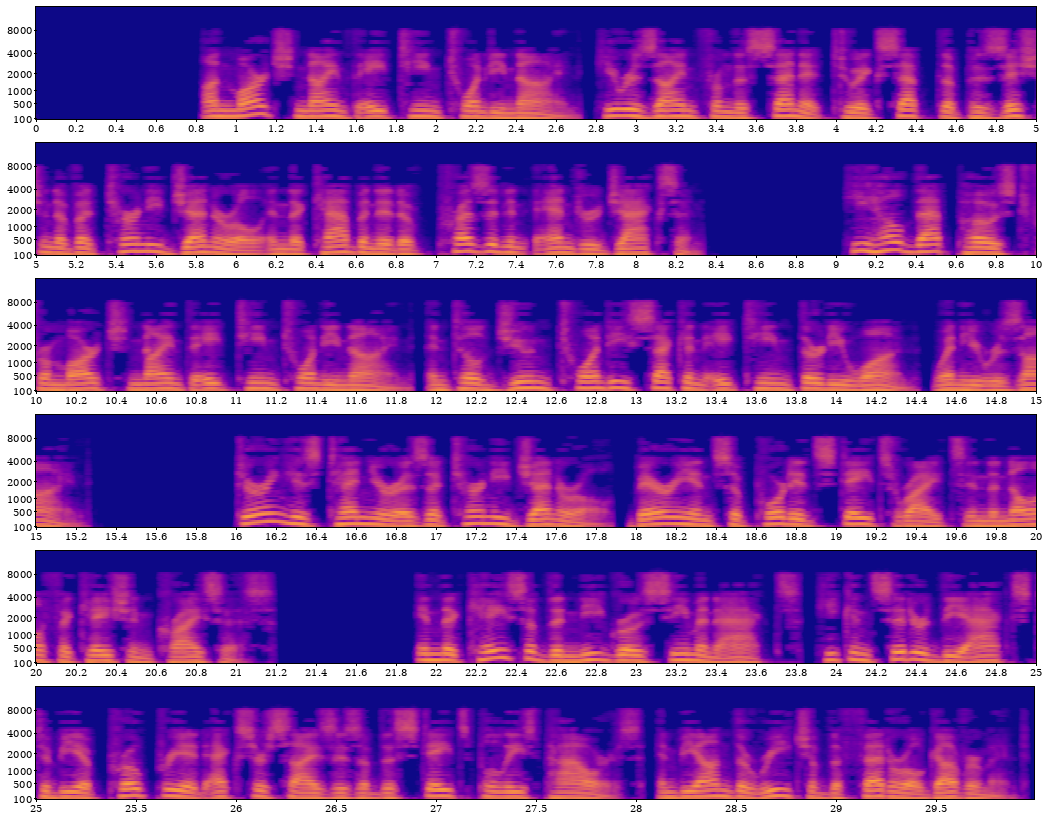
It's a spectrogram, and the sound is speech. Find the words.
On March 9, 1829, he resigned from the Senate to accept the position of Attorney General in the cabinet of President Andrew Jackson. He held that post from March 9, 1829, until June 22, 1831, when he resigned. During his tenure as Attorney General, Berrien supported states' rights in the nullification crisis. In the case of the Negro Seaman Acts, he considered the acts to be appropriate exercises of the state's police powers, and beyond the reach of the federal government.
